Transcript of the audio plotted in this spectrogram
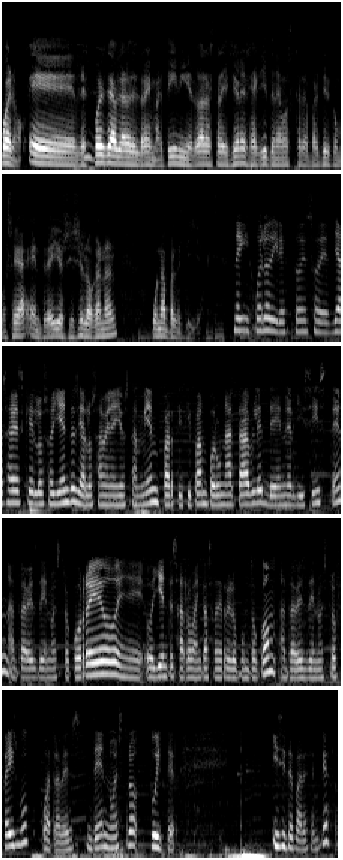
Bueno, eh, después de hablar del Dry Martini y de todas las tradiciones, aquí tenemos que repartir como sea entre ellos, si se lo ganan, una paletilla. De guijuelo directo, eso es. Ya sabes que los oyentes, ya lo saben ellos también, participan por una tablet de Energy System a través de nuestro correo, eh, oyentes arroba en casa a través de nuestro Facebook o a través de nuestro Twitter. Y si te parece, empiezo.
